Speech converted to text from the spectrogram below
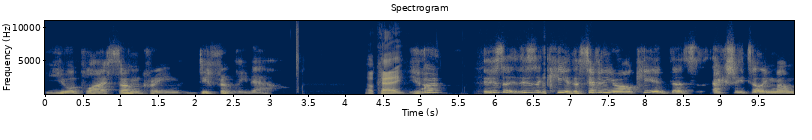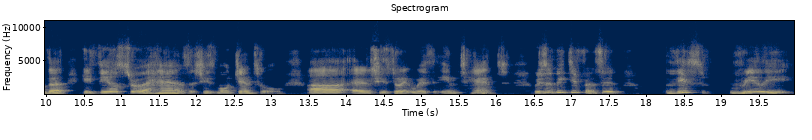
you apply sun cream differently now." okay You know, this is a this is a kid, a seven year old kid that's actually telling mum that he feels through her hands that she's more gentle, uh, and she's doing it with intent, which is a big difference. It, this really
